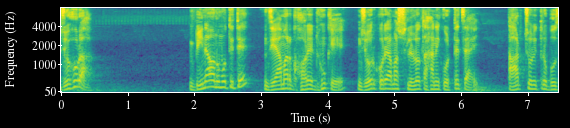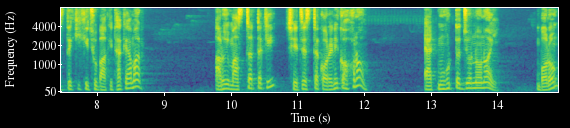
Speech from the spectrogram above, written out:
জহুরা, বিনা অনুমতিতে যে আমার ঘরে ঢুকে জোর করে আমার শ্লীলতাহানি করতে চায়, তার চরিত্র বুঝতে কি কিছু বাকি থাকে আমার? আর ওই মাস্টারটা কি সে চেষ্টা করেনি কখনো? এক মুহূর্তের জন্য নয়, বরং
